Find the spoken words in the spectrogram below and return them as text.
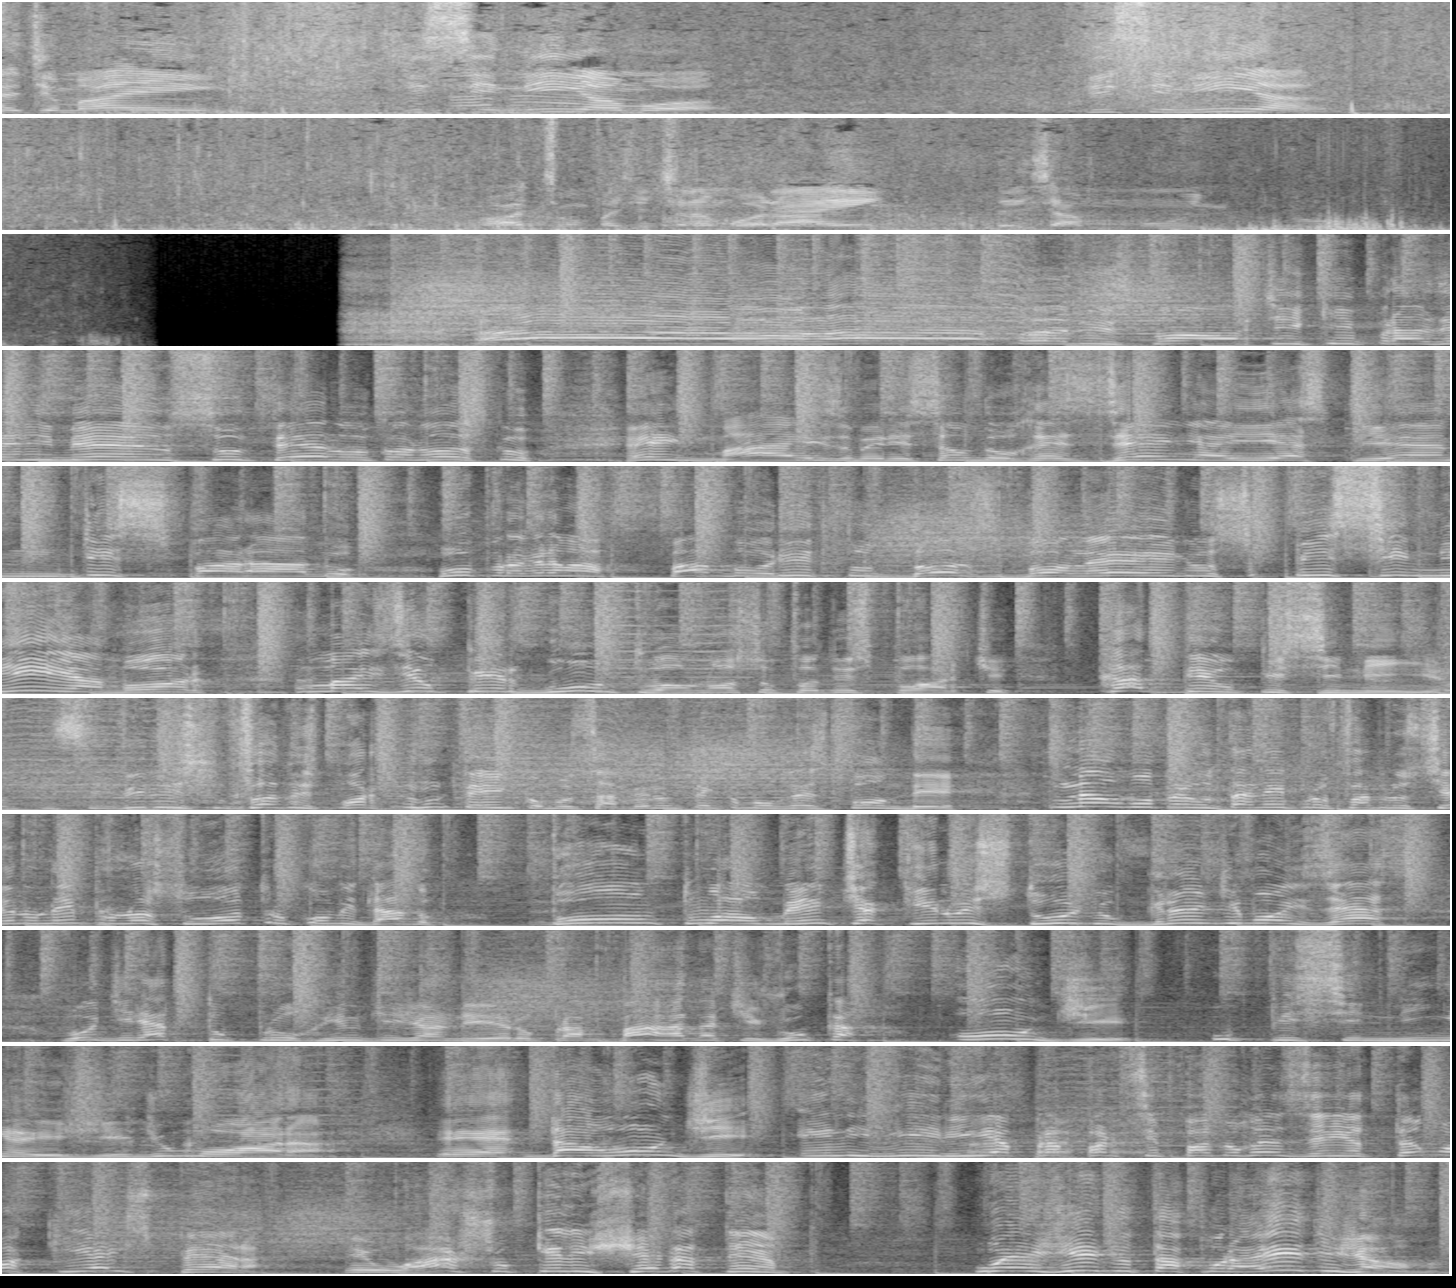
delícia demais, hein? Piscininha, amor. Piscininha. Ótimo pra gente namorar, hein? Beijar muito. Ah, olá, fã do esporte! Que prazer imenso tê-lo conosco em mais uma edição do Resenha ESPN Disparado, o programa favorito dos boleiros, Piscininha, amor. Mas eu pergunto ao nosso fã do esporte, cadê o Piscininha? O fã do esporte não tem como saber, não tem como responder. Não vou perguntar nem para o Fábio Luciano, nem para o nosso outro convidado, pontualmente aqui no estúdio, grande Moisés. Vou direto para o Rio de Janeiro, para Barra da Tijuca, onde o Piscininha Egídio mora. É, da onde ele viria para participar do resenha. Estamos aqui à espera. Eu acho que ele chega a tempo. O Egídio tá por aí, Djalma?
